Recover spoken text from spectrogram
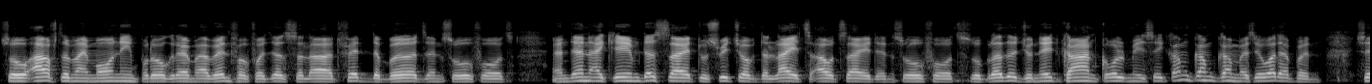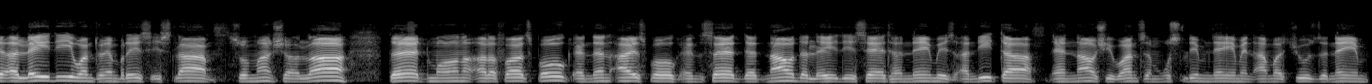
so after my morning program, I went for Fajr Salat, fed the birds and so forth. And then I came this side to switch off the lights outside and so forth. So brother Junaid Khan called me, say, come, come, come. I say, what happened? Say, a lady want to embrace Islam. So mashallah, that Maulana Arafat spoke and then I spoke and said that now the lady said her name is Anita and now she wants a Muslim name and I must choose the name.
